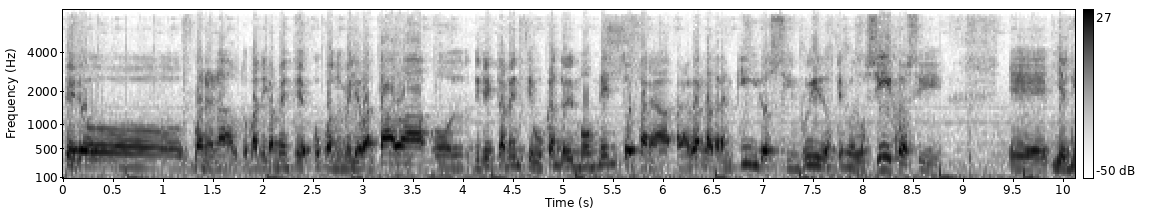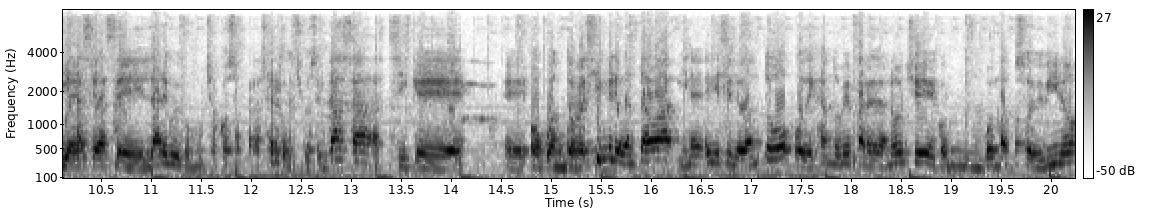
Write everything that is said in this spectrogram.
Pero bueno, nada, automáticamente o cuando me levantaba o directamente buscando el momento para, para verla tranquilo, sin ruidos. Tengo dos hijos y, eh, y el día se hace largo y con muchas cosas para hacer con los chicos en casa. Así que eh, o cuando recién me levantaba y nadie se levantó o dejándome para la noche con un buen vaso de vino,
